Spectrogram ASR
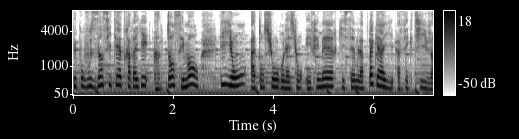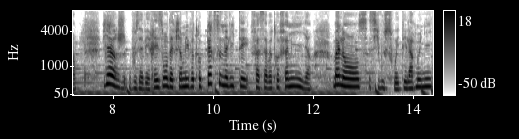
que pour vous inciter à travailler intensément. Lion, attention aux relations éphémères qui sèment la pagaille affective. Vierge, vous avez raison d'affirmer votre personnalité face à votre famille. Balance, si vous souhaitez l'harmonie,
